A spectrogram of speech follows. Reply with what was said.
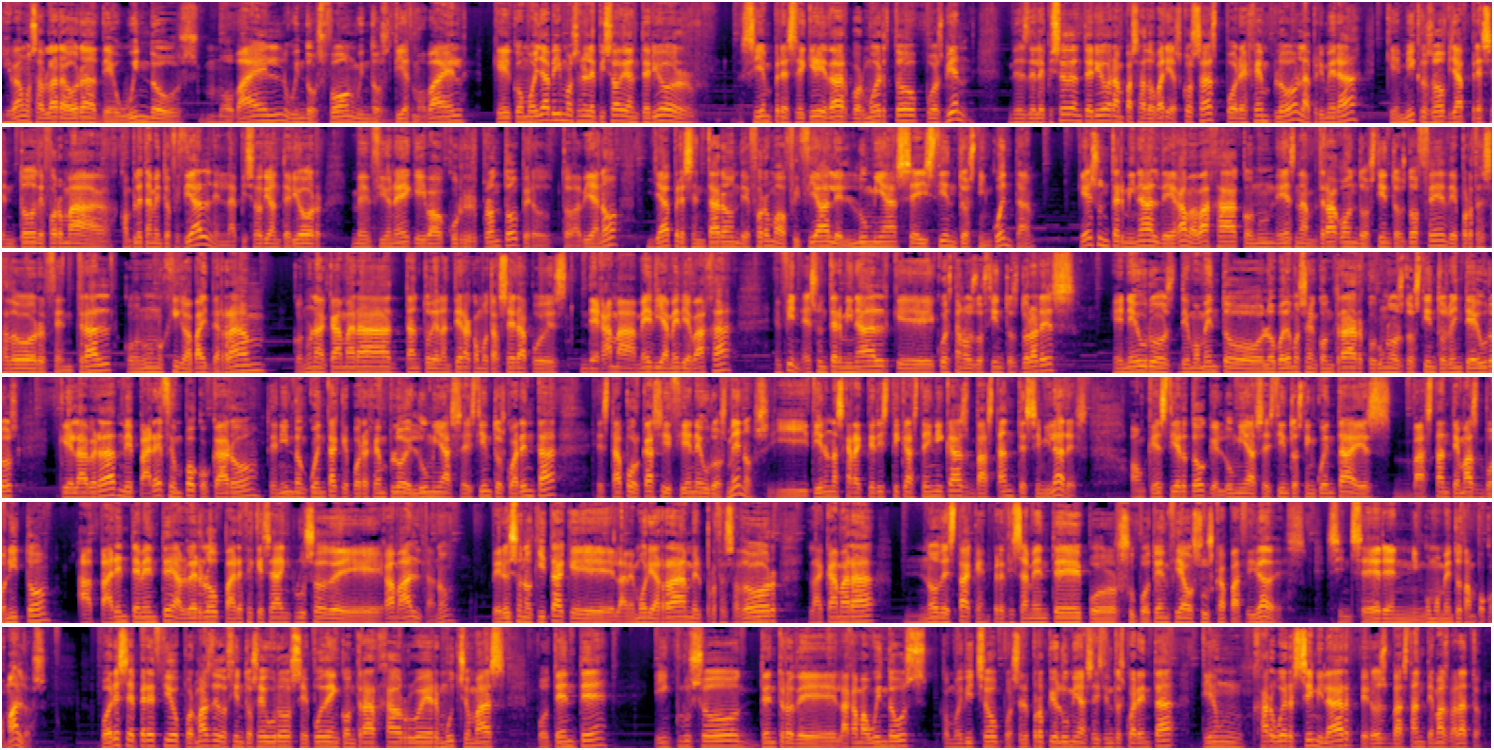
Y vamos a hablar ahora de Windows Mobile, Windows Phone, Windows 10 Mobile, que como ya vimos en el episodio anterior, siempre se quiere dar por muerto. Pues bien, desde el episodio anterior han pasado varias cosas. Por ejemplo, la primera, que Microsoft ya presentó de forma completamente oficial. En el episodio anterior mencioné que iba a ocurrir pronto, pero todavía no. Ya presentaron de forma oficial el Lumia 650 que es un terminal de gama baja con un Snapdragon 212 de procesador central, con un GB de RAM, con una cámara tanto delantera como trasera pues de gama media, media baja. En fin, es un terminal que cuesta unos 200 dólares. En euros de momento lo podemos encontrar por unos 220 euros, que la verdad me parece un poco caro, teniendo en cuenta que por ejemplo el Lumia 640 está por casi 100 euros menos y tiene unas características técnicas bastante similares. Aunque es cierto que el Lumia 650 es bastante más bonito, aparentemente al verlo parece que sea incluso de gama alta, ¿no? Pero eso no quita que la memoria RAM, el procesador, la cámara no destaquen precisamente por su potencia o sus capacidades, sin ser en ningún momento tampoco malos. Por ese precio, por más de 200 euros, se puede encontrar hardware mucho más potente, incluso dentro de la gama Windows, como he dicho, pues el propio Lumia 640 tiene un hardware similar, pero es bastante más barato.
